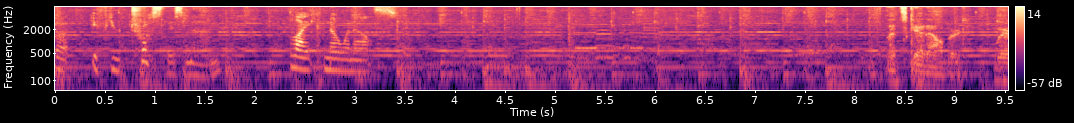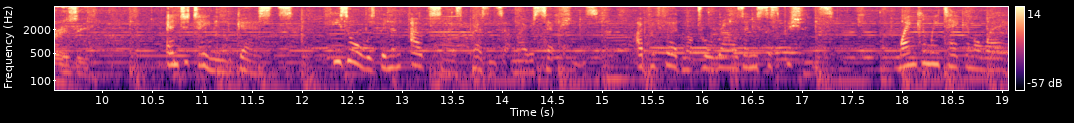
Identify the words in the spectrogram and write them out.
But if you trust this man... Like no one else. Let's get Albert. Where is he? Entertaining the guests. He's always been an outsized presence at my receptions. I preferred not to arouse any suspicions. When can we take him away?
